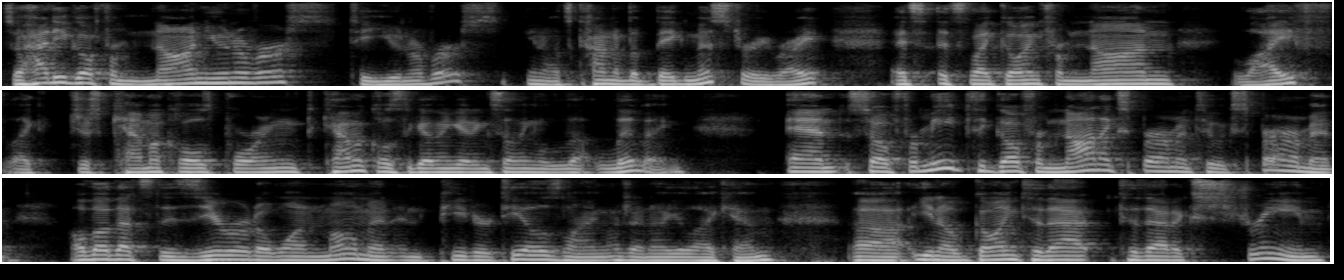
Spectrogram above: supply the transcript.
So how do you go from non-universe to universe? You know, it's kind of a big mystery, right? It's it's like going from non-life, like just chemicals pouring chemicals together and getting something living. And so for me to go from non-experiment to experiment, although that's the zero to one moment in Peter Thiel's language, I know you like him. Uh, you know, going to that to that extreme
